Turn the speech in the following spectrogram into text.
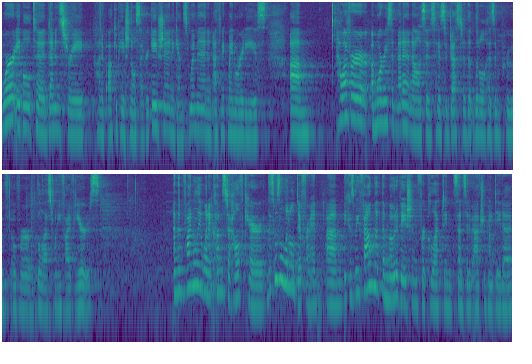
were able to demonstrate kind of occupational segregation against women and ethnic minorities. Um, However, a more recent meta analysis has suggested that little has improved over the last 25 years. And then finally, when it comes to healthcare, this was a little different um, because we found that the motivation for collecting sensitive attribute data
